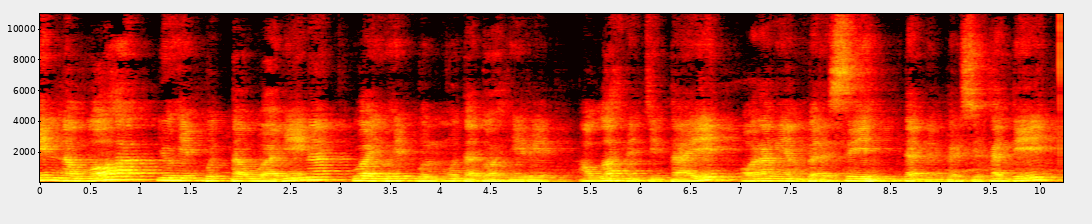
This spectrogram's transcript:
innallaha yuhibbut tawwabina wa yuhibbul mutatahhirin. Allah mencintai orang yang bersih dan membersihkan di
